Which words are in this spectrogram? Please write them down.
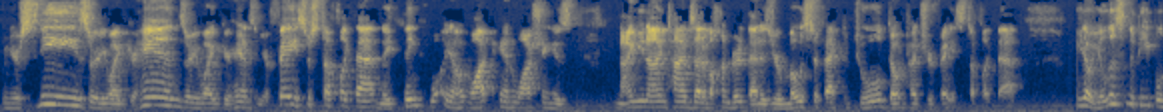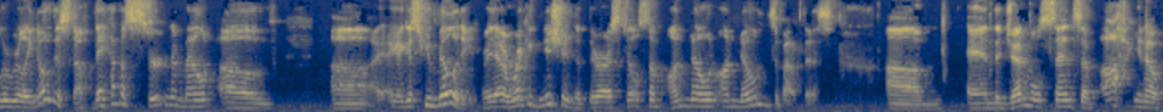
when you sneeze or you wipe your hands or you wipe your hands on your face or stuff like that. And they think you know hand washing is 99 times out of 100, that is your most effective tool. Don't touch your face, stuff like that. you know, you listen to people who really know this stuff, they have a certain amount of, uh, I guess, humility, right? a recognition that there are still some unknown unknowns about this. Um, and the general sense of, ah, you know,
